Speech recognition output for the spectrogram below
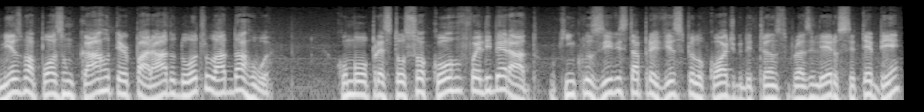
mesmo após um carro ter parado do outro lado da rua. Como prestou socorro, foi liberado, o que inclusive está previsto pelo Código de Trânsito Brasileiro, CTB,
